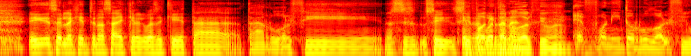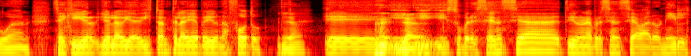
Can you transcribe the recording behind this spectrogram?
Eso la gente no sabe, que lo que pasa es que está, está Rudolfi, no sé si, si- es bonito recuerdan. a- Rudolfi, weón. Es bonito Rudolfi, weón. O sea, es que yo, yo lo había visto antes, le había pedido una foto. Eh, y, Ya. y- y su presencia tiene una presencia varonil.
